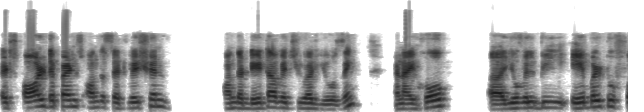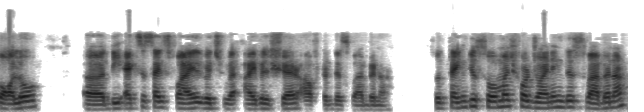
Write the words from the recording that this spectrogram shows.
it's all depends on the situation on the data which you are using and i hope uh, you will be able to follow uh, the exercise file which I will share after this webinar. So thank you so much for joining this webinar.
